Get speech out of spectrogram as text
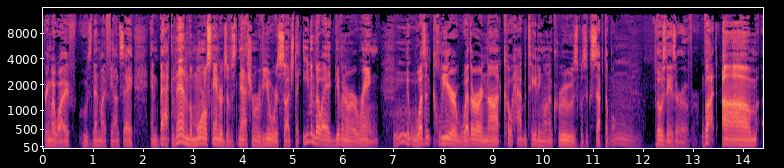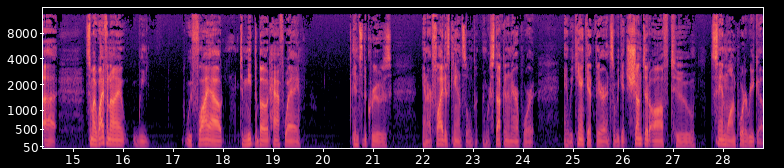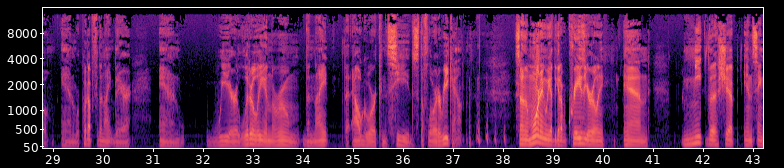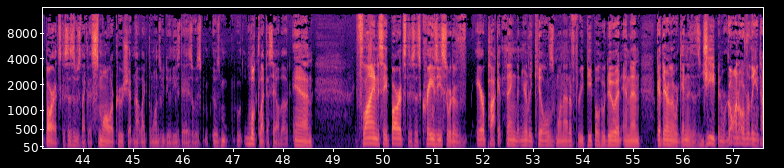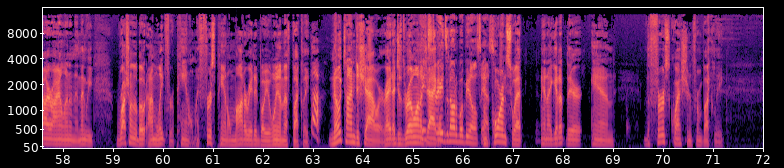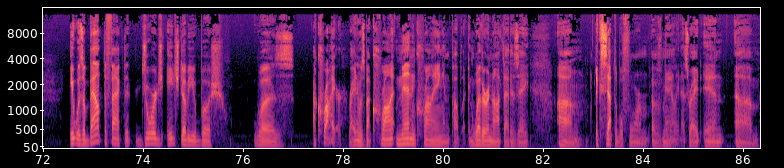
bring my wife, who's then my fiance. And back then, the moral standards of National Review were such that even though I had given her a ring, it wasn't clear whether or not cohabitating on a cruise was acceptable. Those days are over. But um, uh, so my wife and I, we we fly out to meet the boat halfway into the cruise, and our flight is canceled, and we're stuck in an airport, and we can't get there, and so we get shunted off to San Juan, Puerto Rico, and we're put up for the night there, and we are literally in the room the night that Al Gore concedes the Florida recount. so in the morning, we have to get up crazy early and meet the ship in St. Bart's because this was like a smaller cruise ship, not like the ones we do these days. It was it was looked like a sailboat, and flying to St. Bart's, there's this crazy sort of air pocket thing that nearly kills one out of three people who do it. And then get there and then we're getting into this Jeep and we're going over the entire island. And, and then we rush on the boat. I'm late for a panel, my first panel moderated by William F. Buckley. no time to shower, right? I just throw on a jacket. and automobiles. I'm pouring sweat. And I get up there and the first question from Buckley, it was about the fact that George H.W. Bush was a crier, right? And it was about cry- men crying in public and whether or not that is a um, acceptable form of manliness, right? And um,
